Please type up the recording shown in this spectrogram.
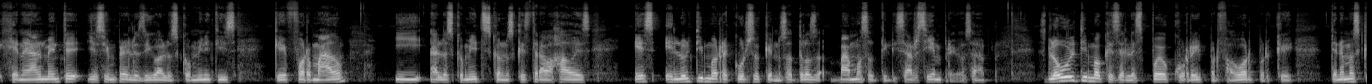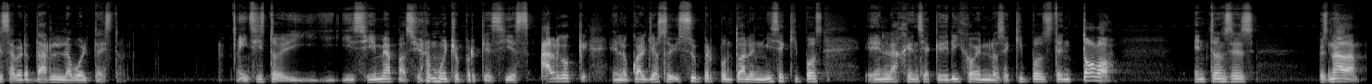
generalmente yo siempre les digo a los communities que he formado y a los communities con los que he trabajado es es el último recurso que nosotros vamos a utilizar siempre. O sea, es lo último que se les puede ocurrir, por favor, porque tenemos que saber darle la vuelta a esto. E insisto, y, sí me apasiono mucho porque si es algo que, en lo cual yo soy súper puntual en mis equipos, en la agencia que dirijo, en los equipos, en todo. Entonces, pues nada,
